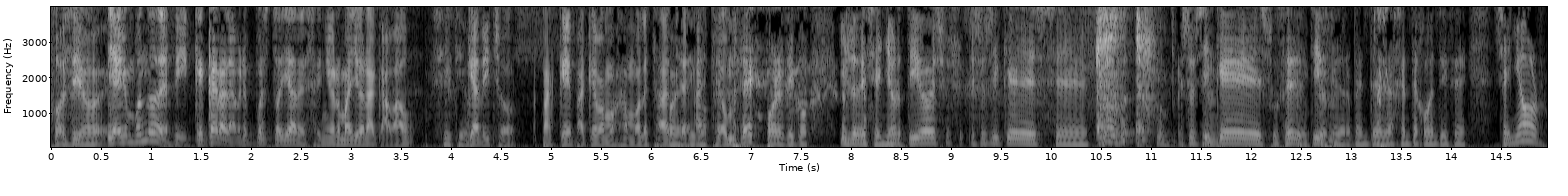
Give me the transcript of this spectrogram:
Joder, tío. Y hay un punto de decir, ¿qué cara le habré puesto ya de señor mayor acabado? Sí, tío. Que ha dicho, ¿para qué? ¿Para qué vamos a molestar a este, a este hombre? Pobrecito. Y lo de señor, tío, eso, es- eso sí que es. eh, eso sí que sucede, tío. Que de repente la gente joven te dice, señor.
